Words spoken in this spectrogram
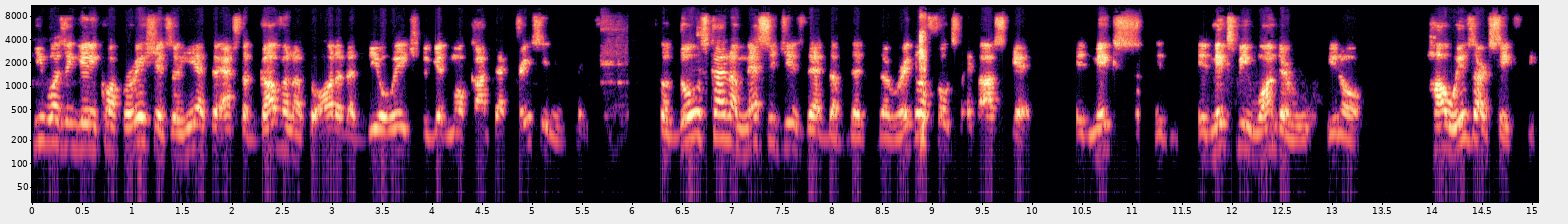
he wasn't getting cooperation, so he had to ask the governor to order the DOH to get more contact tracing in place. So those kind of messages that the, the, the regular folks like us get, it makes it, it makes me wonder, you know, how is our safety?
